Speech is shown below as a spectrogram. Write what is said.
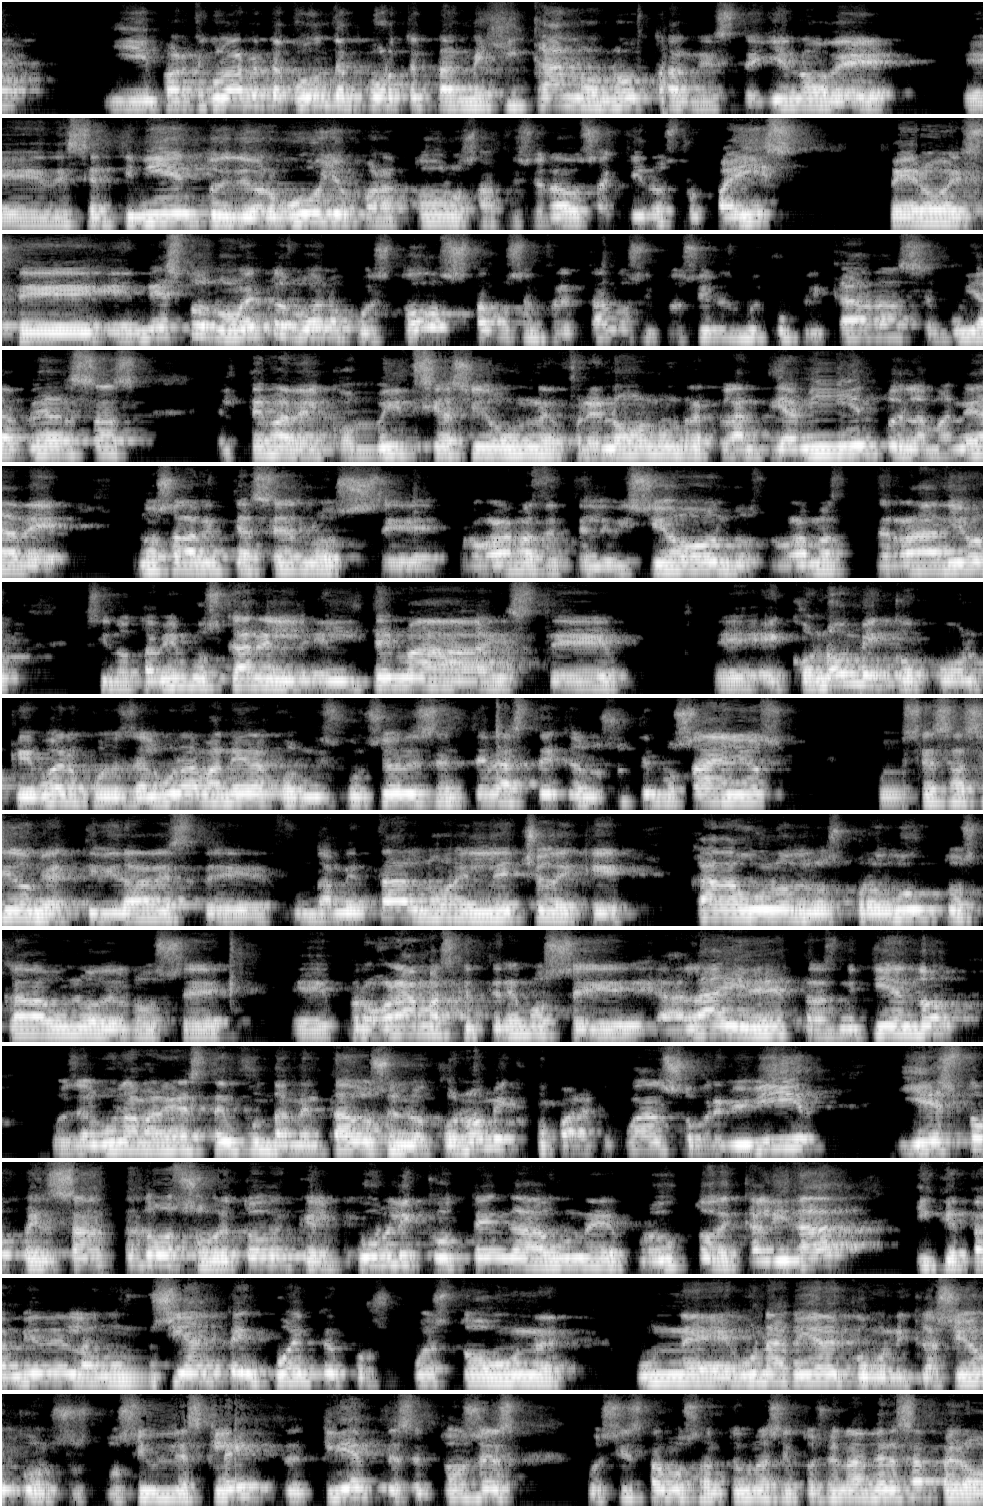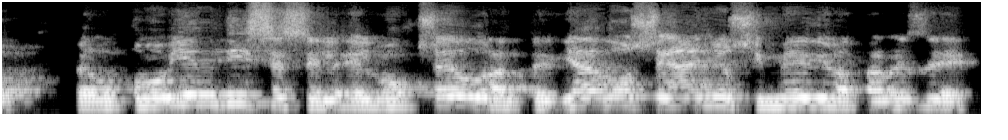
y particularmente con un deporte tan mexicano, ¿no? Tan este, lleno de, eh, de sentimiento y de orgullo para todos los aficionados aquí en nuestro país. Pero este, en estos momentos, bueno, pues todos estamos enfrentando situaciones muy complicadas, muy adversas. El tema del COVID sí ha sido un frenón, un replanteamiento en la manera de no solamente hacer los eh, programas de televisión, los programas de radio, sino también buscar el, el tema este, eh, económico, porque, bueno, pues de alguna manera con mis funciones en TV Azteca en los últimos años, pues esa ha sido mi actividad este, fundamental, ¿no? El hecho de que cada uno de los productos, cada uno de los eh, eh, programas que tenemos al aire transmitiendo, pues de alguna manera estén fundamentados en lo económico para que puedan sobrevivir y esto pensando sobre todo en que el público tenga un producto de calidad y que también el anunciante encuentre, por supuesto, un eh, una vía de comunicación con sus posibles clientes. Entonces, pues sí estamos ante una situación adversa, pero, pero como bien dices, el, boxeo durante ya 12 años y medio a través de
